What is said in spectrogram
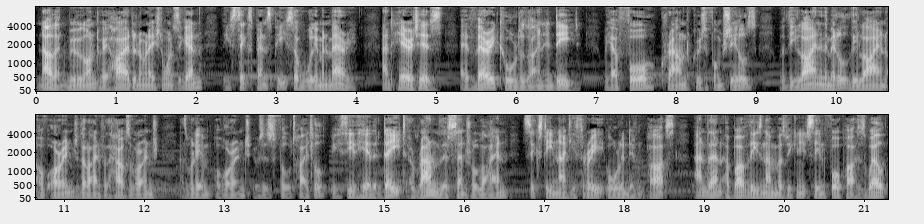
Now then, moving on to a higher denomination once again, the sixpence piece of William and Mary. And here it is, a very cool design indeed. We have four crowned cruciform shields, with the lion in the middle, the Lion of Orange, the lion for the House of Orange, as William of Orange it was his full title. We see here the date around this central lion, 1693, all in different parts, and then above these numbers we can each see in four parts as well,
